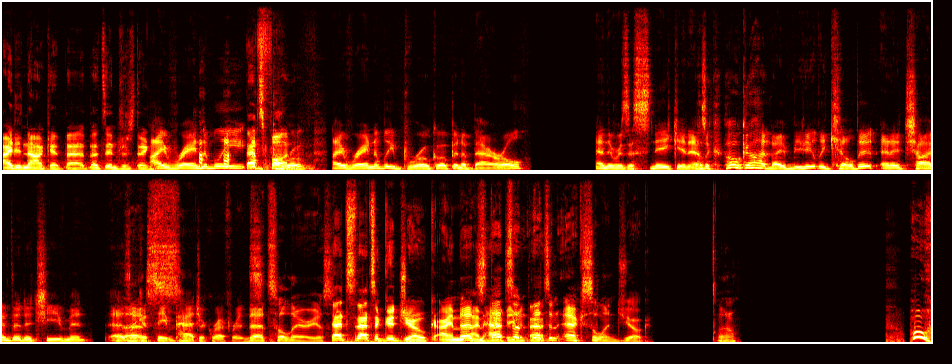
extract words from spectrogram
I did not get that. That's interesting. i randomly That's fun. bro- i randomly broke open a barrel and there was a snake in it i was like oh god and i immediately killed it and it chimed an achievement as like a st patrick reference That's hilarious. That's that's a good joke. I'm that's I'm happy that's a, with that. that's an excellent joke. Whew.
